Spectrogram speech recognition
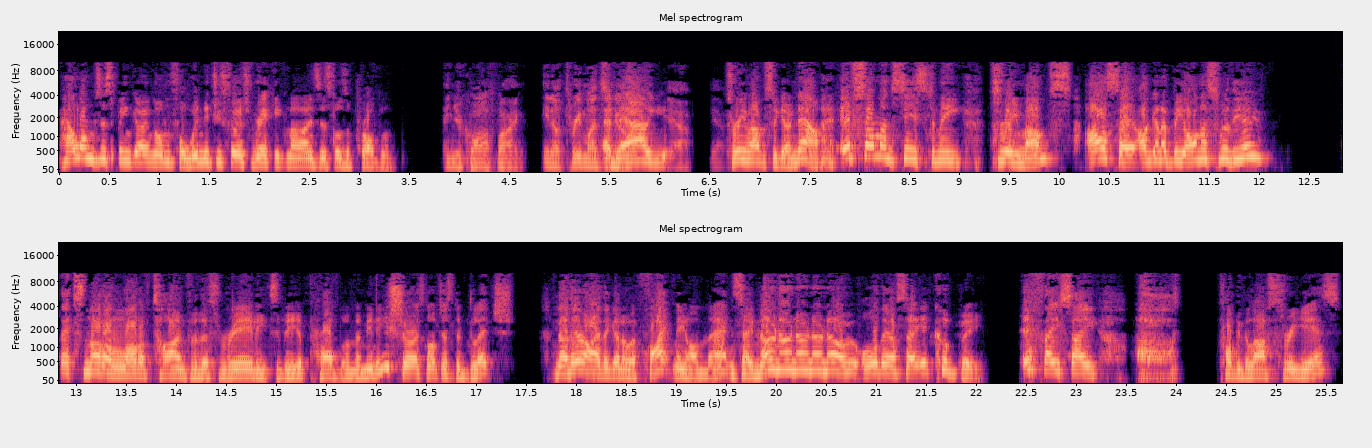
how long has this been going on for? When did you first recognize this was a problem? And you're qualifying. You know, three months And ago. now you- yeah, yeah. Three months ago. Now, if someone says to me three months, I'll say, I'm going to be honest with you. That's not a lot of time for this really to be a problem. I mean, are you sure it's not just a glitch? Now they're either going to fight me on that and say, no, no, no, no, no, or they'll say it could be. If they say, oh, probably the last three years,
